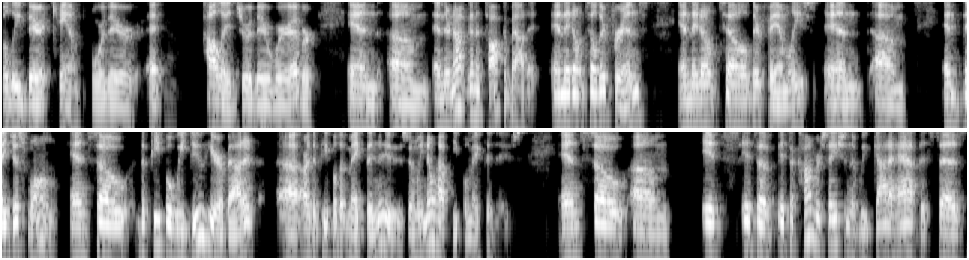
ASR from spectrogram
believe they're at camp or they're at college or they're wherever, and um, and they're not going to talk about it, and they don't tell their friends, and they don't tell their families, and um, and they just won't. And so the people we do hear about it uh, are the people that make the news, and we know how people make the news. And so um, it's it's a it's a conversation that we've got to have that says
